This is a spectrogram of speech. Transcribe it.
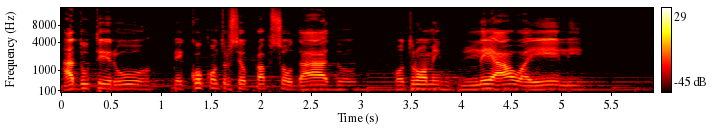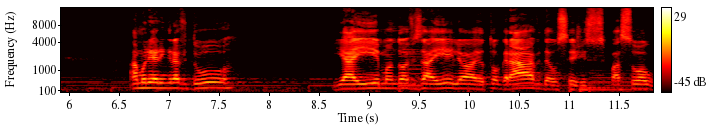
adulterou, pecou contra o seu próprio soldado, contra um homem leal a ele. A mulher engravidou, e aí mandou avisar ele, ó, eu tô grávida, ou seja, isso se passou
